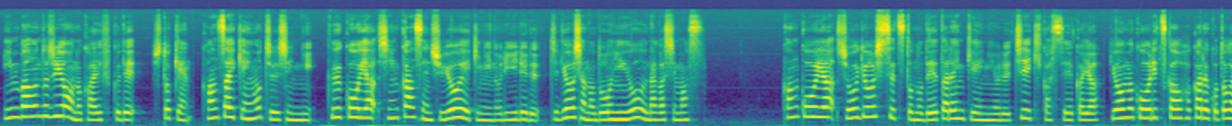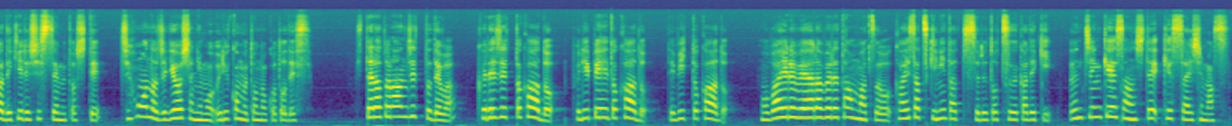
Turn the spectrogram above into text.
インバウンド需要の回復で首都圏、関西圏を中心に空港や新幹線主要駅に乗り入れる事業者の導入を促します。観光や商業施設とのデータ連携による地域活性化や業務効率化を図ることができるシステムとして地方の事業者にも売り込むとのことです。ステラトランジットではクレジットカード、プリペイドカード、デビットカード。モバイルウェアラブル端末を改札機にタッチすると通過でき運賃計算して決済します。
